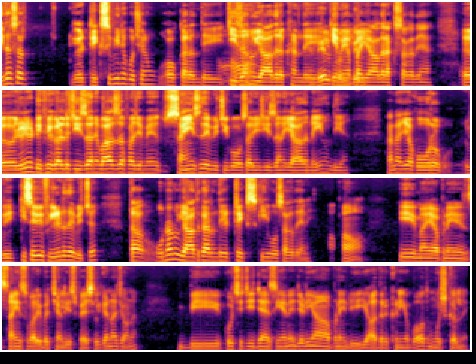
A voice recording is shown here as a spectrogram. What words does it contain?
ਇਹਦਾ ਸਰ ਟ੍ਰਿਕਸ ਵੀ ਨੇ ਕੁਛ ਨੂੰ ਉਹ ਕਰਨ ਦੇ ਚੀਜ਼ਾਂ ਨੂੰ ਯਾਦ ਰੱਖਣ ਦੇ ਕਿਵੇਂ ਆਪਾਂ ਯਾਦ ਰੱਖ ਸਕਦੇ ਆ ਜਿਹੜੀਆਂ ਡਿਫਿਕਲਟ ਚੀਜ਼ਾਂ ਨੇ ਬਾਅਦ ਦਫਾ ਜਿਵੇਂ ਸਾਇੰਸ ਦੇ ਵਿੱਚ ਹੀ ਬਹੁਤ ਸਾਰੀਆਂ ਚੀਜ਼ਾਂ ਨੇ ਯਾਦ ਨਹੀਂ ਹੁੰਦੀਆਂ ਹਨਾ ਜਾਂ ਹੋਰ ਵੀ ਕਿਸੇ ਵੀ ਫੀਲਡ ਦੇ ਵਿੱਚ ਤਾਂ ਉਹਨਾਂ ਨੂੰ ਯਾਦ ਕਰਨ ਦੇ ਟ੍ਰਿਕਸ ਕੀ ਹੋ ਸਕਦੇ ਨੇ? ਹਾਂ ਇਹ ਮੈਂ ਆਪਣੇ ਸਾਇੰਸ ਵਾਲੇ ਬੱਚਿਆਂ ਲਈ ਸਪੈਸ਼ਲ ਕਹਿਣਾ ਚਾਹਣਾ ਵੀ ਕੁਝ ਚੀਜ਼ਾਂ ਐਸੀਆਂ ਨੇ ਜਿਹੜੀਆਂ ਆਪਣੇ ਲਈ ਯਾਦ ਰੱਖਣੀਆਂ ਬਹੁਤ ਮੁਸ਼ਕਲ ਨੇ।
